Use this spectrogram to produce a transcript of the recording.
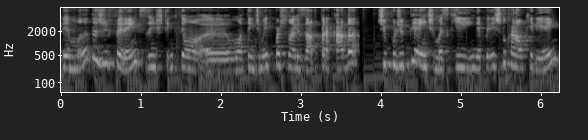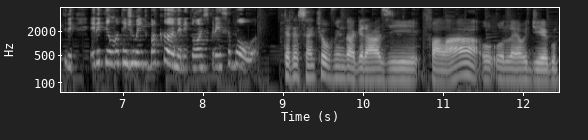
demandas diferentes, a gente tem que ter um, uh, um atendimento personalizado para cada tipo de cliente, mas que independente do canal que ele entre, ele tem um atendimento bacana, ele tem uma experiência boa. Interessante ouvindo a Grazi falar, o Léo e Diego.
